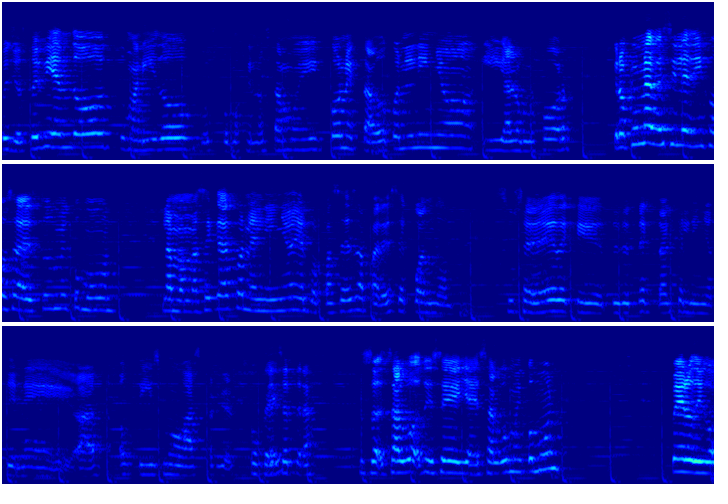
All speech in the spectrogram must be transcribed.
pues yo estoy viendo, tu marido pues como que no está muy conectado con el niño y a lo mejor, creo que una vez sí le dijo, o sea, esto es muy común, la mamá se queda con el niño y el papá se desaparece cuando sucede de que te detectan que el niño tiene autismo, Asperger, etcétera. Entonces, es algo, dice ella, es algo muy común. Pero digo,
